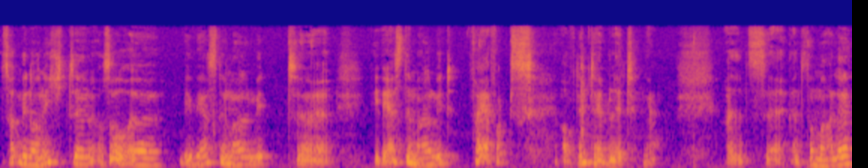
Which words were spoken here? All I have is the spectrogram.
was hatten wir noch nicht? Äh, achso, äh, wie wär's denn mal mit äh, wär's denn mal mit Firefox auf dem Tablet? Ja, als äh, ganz normale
